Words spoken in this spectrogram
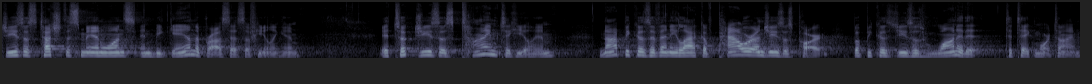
Jesus touched this man once and began the process of healing him. It took Jesus time to heal him, not because of any lack of power on Jesus' part, but because Jesus wanted it to take more time.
